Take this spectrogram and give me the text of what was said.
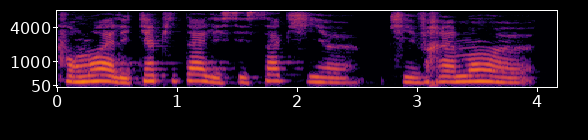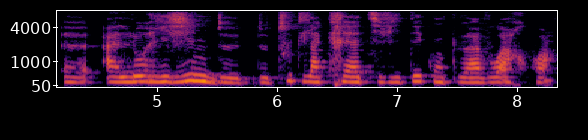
pour moi, elle est capitale et c'est ça qui qui est vraiment à l'origine de, de, toute la créativité qu'on peut avoir quoi.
